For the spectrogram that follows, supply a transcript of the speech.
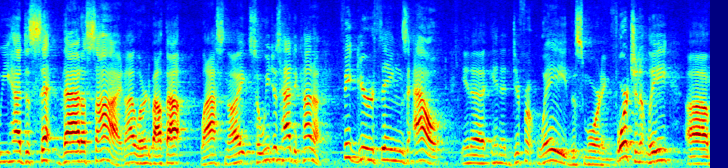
we had to set that aside. I learned about that last night. So we just had to kind of figure things out in a, in a different way this morning. Fortunately, um,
